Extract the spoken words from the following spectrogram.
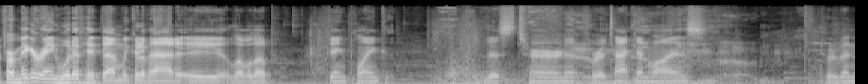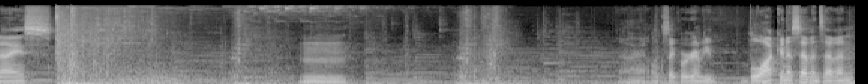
If our Make It Rain would have hit them, we could have had a leveled up Gangplank this turn for attack end wise. Which would have been nice. Hmm. Alright, looks like we're going to be blocking a 7-7.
